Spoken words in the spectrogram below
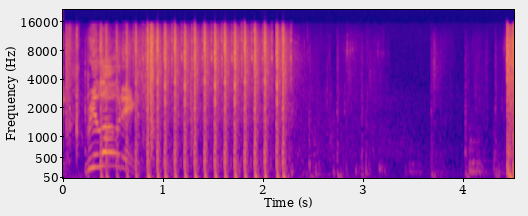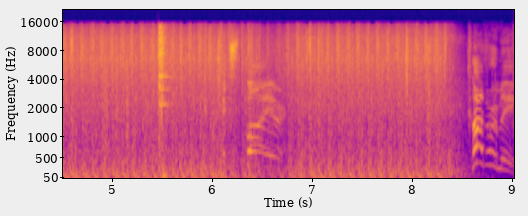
mercy! Reloading! Expired! Cover me!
